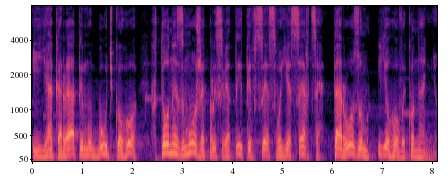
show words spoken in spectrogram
і я каратиму будь-кого, хто не зможе присвятити все своє серце та розум його виконанню.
